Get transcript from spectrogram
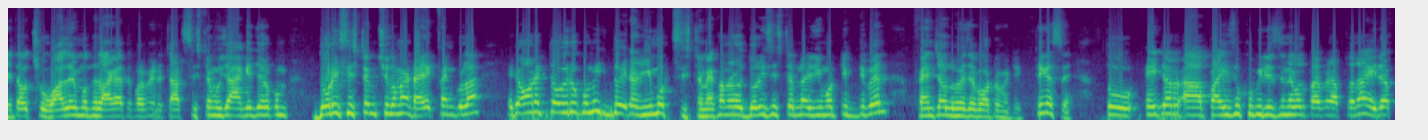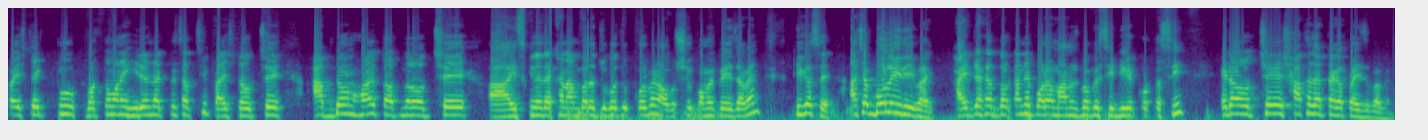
যেটা হচ্ছে ওয়ালের মধ্যে লাগাতে পারবেন এটা চার্জ সিস্টেম ওই যে আগে যেরকম দড়ি সিস্টেম ছিল না ডাইরেক্ট ফ্যানগুলা এটা অনেকটা ওই রকমই কিন্তু এটা রিমোট সিস্টেম এখন আর দড়ি সিস্টেম না রিমোট টিপ দিবেন ফ্যান চালু হয়ে যাবে অটোমেটিক ঠিক আছে? তো এইটার প্রাইসও খুবই রিজনেবল পাবেন আপনারা এটার প্রাইসটা একটু বর্তমানে হিডেন রাখতে চাচ্ছি প্রাইসটা হচ্ছে আপ ডাউন হয় তো আপনারা হচ্ছে স্ক্রিনে দেখা নাম্বারে যোগাযোগ করবেন অবশ্যই কমে পেয়ে যাবেন ঠিক আছে? আচ্ছা বলেই দিই ভাই হাইট রাখার দরকার নেই পরে মানুষ ভাবে সিন্ডিকেট করতেছি। এটা হচ্ছে সাত হাজার টাকা প্রাইসে পাবেন।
